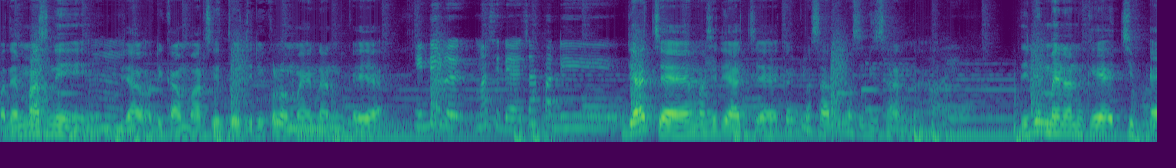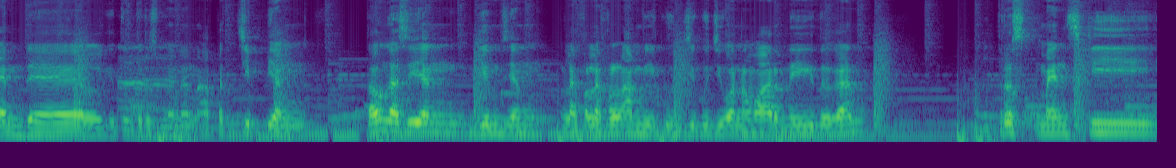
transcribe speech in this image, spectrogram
tempatnya Mas nih di, di kamar situ. Jadi kalau mainan kayak ini udah masih di Aceh apa di di Aceh masih di Aceh. Kan kelas 1 masih di sana. Oh iya. Jadi mainan kayak chip endel gitu terus mainan apa chip yang tahu nggak sih yang games yang level-level ambil kunci-kunci warna-warni gitu kan? Terus main ski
